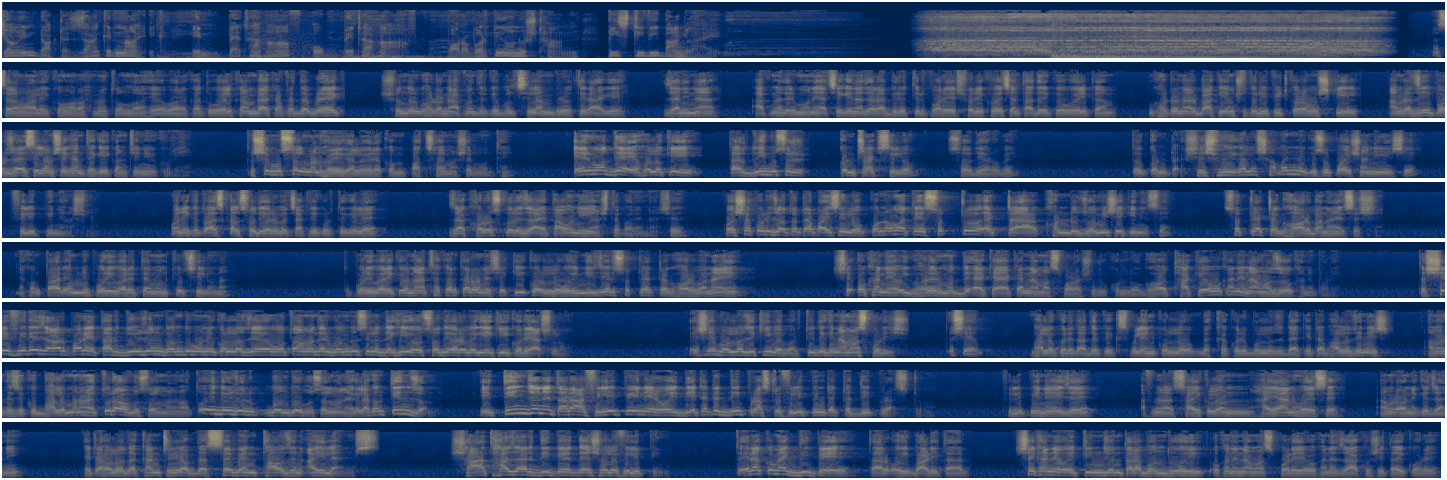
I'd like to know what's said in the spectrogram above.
Join Dr. Zakir Naik in Better Half or Bitter Half. পরবর্তী অনুষ্ঠান পিস টিভি বাংলায় আসসালামু আলাইকুম রহমতুল্লাহ বারাকাত welcome back after the break সুন্দর ঘটনা আপনাদেরকে বলছিলাম বিরতির আগে জানি না আপনাদের মনে আছে কিনা, যারা বিরতির পরে শরিক হয়েছেন তাদেরকে ওয়েলকাম ঘটনার বাকি অংশ তো রিপিট করা মুশকিল আমরা যেই পর্যায়ে ছিলাম, সেখান থেকেই কন্টিনিউ করি। তো সে মুসলমান হয়ে গেল এরকম পাঁচ ছয় মাসের মধ্যে। এর মধ্যে হলো কি, তার দুই বছর কন্ট্রাক্ট ছিল সৌদি আরবে। তো কন্ট্রাক্ট শেষ হয়ে গেল, সামান্য কিছু পয়সা নিয়ে এসে ফিলিপিনে আসলো। অনেকে তো আজকাল সৌদি আরবে চাকরি করতে গেলে যা খরচ করে যায় তাও নিয়ে আসতে পারে না। সে পয়সা করি যতটা পাইছিল, কোনো মতে ছোট্ট একটা খণ্ড জমি সে কিনেছে, ছোট্ট একটা ঘর বানায়ছে সে। এখন তার এমনি পরিবারে তেমন কেউ ছিল না। তো পরিবারে কেউ না থাকার কারণে সে কি করল? ওই নিজের ছোট্ট একটা ঘর বানায় সে ওখানে ওই ঘরের মধ্যে একা একা নামাজ পড়া শুরু করল। ঘর থাকেও ওখানে, নামাজও ওখানে পড়ে। তো সে ফিরে যাওয়ার পরে তার দুইজন বন্ধু মনে করল যে, ও তো আমাদের বন্ধু ছিল, দেখি ও সৌদি আরবে গিয়ে কি করে আসলো? এসে বলল যে, কি ব্যাপার? তুই দেখি নামাজ পড়িস? তো সে ভালো করে তাদেরকে এক্সপ্লেন করল, ব্যাখ্যা করে বলল যে, দেখ, এটা ভালো জিনিস। আমার কাছে খুব ভালো মনে হয়, তোরাও মুসলমান হয় তো ওই দুইজন বন্ধু মুসলমান হয়ে গেল। এখন তিনজন। এই তিনজনে তারা ফিলিপিনের ওই এটা একটা দ্বীপ রাষ্ট্র, ফিলিপিনটা একটা দ্বীপ রাষ্ট্র। ফিলিপিনে এই যে আপনার সাইক্লোন হায়ান হয়েছে, আমরা অনেকে জানি। এটা হলো the country of the seven thousand islands সাত হাজার দ্বীপের দেশ হলো ফিলিপিন। তো এরকম এক দ্বীপে তার ওই বাড়ি তার। সেখানে ওই তিনজন তারা বন্ধু ওই ওখানে নামাজ পড়ে, ওখানে যা খুশি তাই করে।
